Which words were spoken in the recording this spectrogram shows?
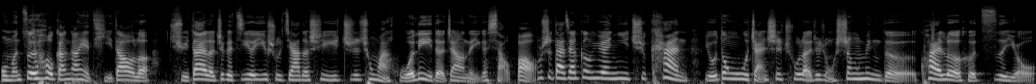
我们最后刚刚也提到了，取代了这个饥饿艺术家的是一只充满活力的这样的一个小豹。不是大家更愿意去看由动物展示出来这种生命的快乐和自由，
